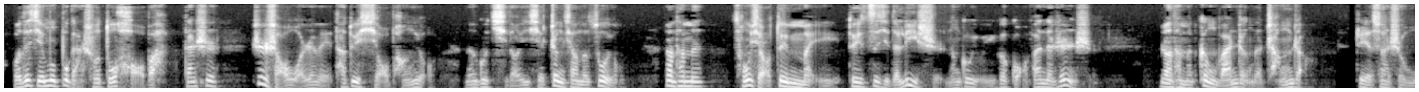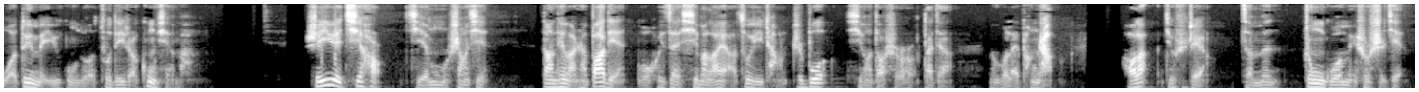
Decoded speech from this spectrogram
我的节目不敢说多好吧，但是至少我认为它对小朋友能够起到一些正向的作用，让他们。从小对美、对自己的历史能够有一个广泛的认识，让他们更完整的成长，这也算是我对美育工作做的一点贡献吧。十一月七号节目上线，当天晚上八点，我会在喜马拉雅做一场直播，希望到时候大家能够来捧场。好了，就是这样，咱们中国美术史见。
